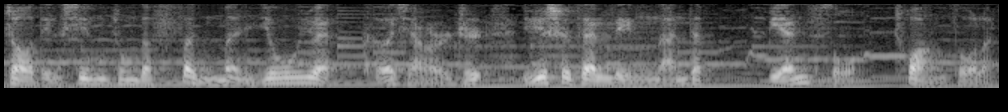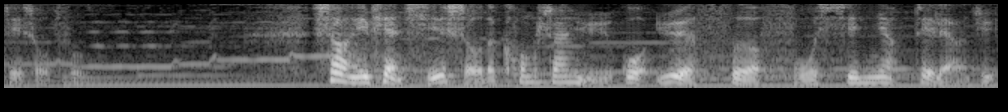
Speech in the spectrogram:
赵鼎心中的愤懑幽怨可想而知，于是，在岭南的贬所创作了这首词。上一片起手的“空山雨过，月色浮新酿”这两句，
